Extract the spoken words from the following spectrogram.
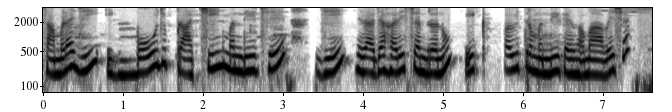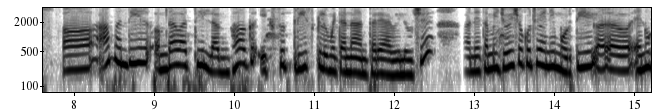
શામળાજી એક બહુ જ પ્રાચીન મંદિર છે, જે રાજા હરિશ્ચંદ્રનું એક પવિત્ર મંદિર કહેવામાં આવે છે. આ મંદિર અમદાવાદથી લગભગ એકસો ત્રીસ કિલોમીટરના અંતરે આવેલું છે. અને તમે જોઈ શકો છો એની મૂર્તિ એનું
